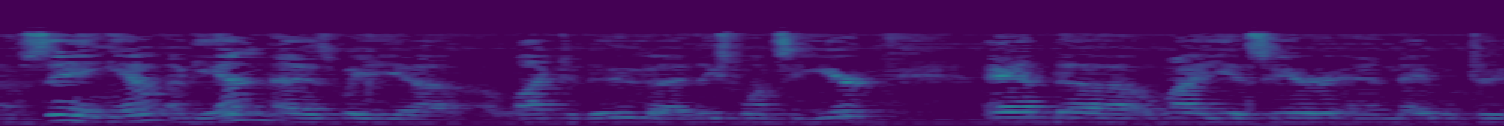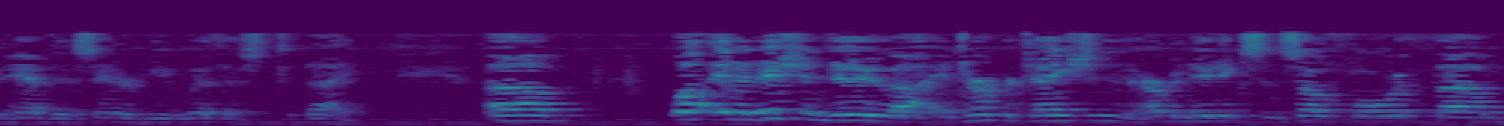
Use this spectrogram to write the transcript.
of seeing him again, as we uh, like to do uh, at least once a year, and uh, why he is here and able to have this interview with us today. Um, well, in addition to uh, interpretation, hermeneutics, and so forth, um,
